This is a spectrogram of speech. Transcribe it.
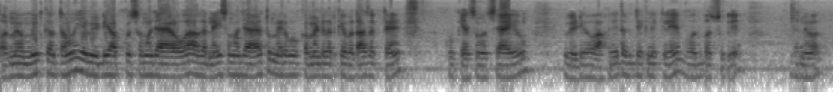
और मैं उम्मीद करता हूँ ये वीडियो आपको समझ आया होगा। अगर नहीं समझ आया तो मेरे को कमेंट करके बता सकते हैं आपको क्या समस्या आई हो वीडियो आखिरी तक देखने के लिए बहुत बहुत शुक्रिया। धन्यवाद।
